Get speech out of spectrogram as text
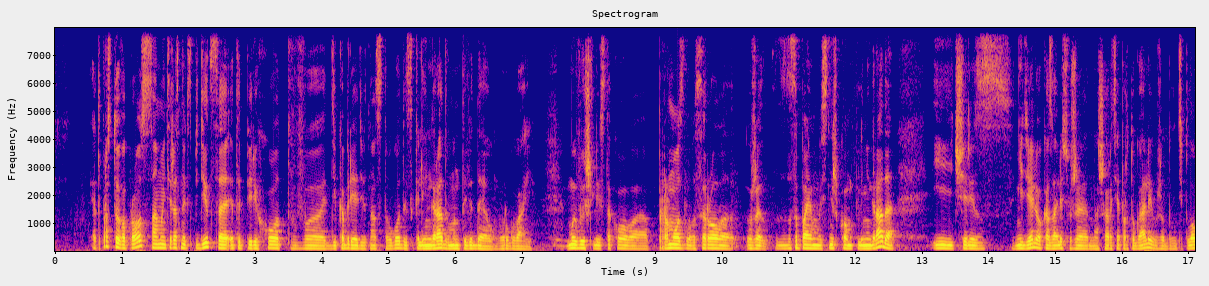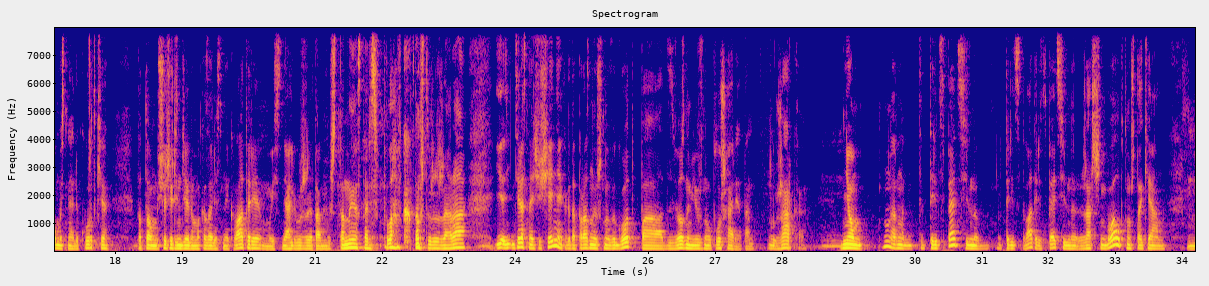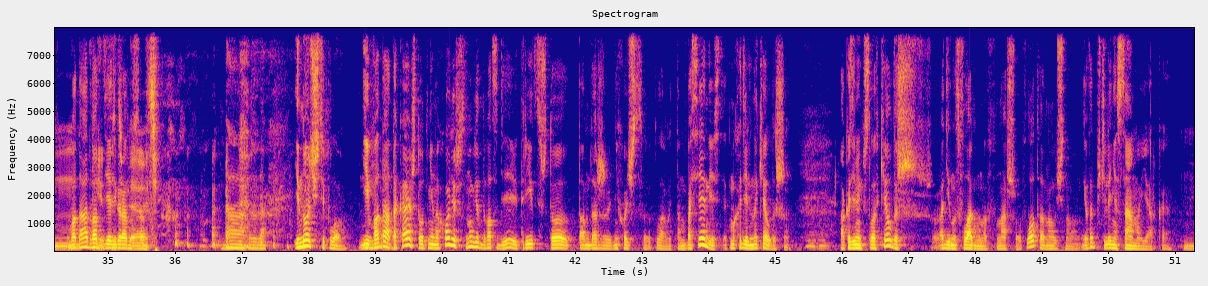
Это простой вопрос. Самая интересная экспедиция – это переход в декабре 2019 года из Калининграда в Монтевидео, в Уругвай. Мы вышли из такого промозглого, сырого, уже засыпаемого снежком Калининграда, и через неделю оказались уже на широте Португалии, уже было тепло, мы сняли куртки. Потом еще через неделю мы оказались на экваторе, мы сняли уже там штаны, остались в плавках, потому что уже жара. И интересное ощущение, когда празднуешь Новый год под звездами Южного полушария, там ну, жарко. Днем ну, наверное, 35 сильно, 32-35 сильно жарче не бывало, потому что океан. Вода 29 35. градусов. Да, да, да. И ночь тепло. И ну, вода да. такая, что вот не находишься, ну, где-то 29-30, что там даже не хочется плавать. Там бассейн есть, это мы ходили на Келдыше. Угу. Академик Вячеслав Келдыш, один из флагманов нашего флота научного, и вот это впечатление самое яркое. Угу.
